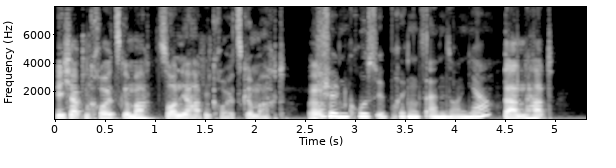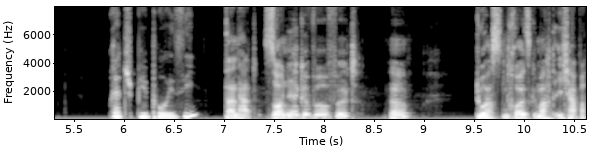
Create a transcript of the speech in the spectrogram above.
ich habe ein Kreuz gemacht, Sonja hat ein Kreuz gemacht. Ne? Schönen Gruß übrigens an Sonja. Dann hat Brettspiel Poesie. Dann hat Sonja gewürfelt. Ja? Du hast ein Kreuz gemacht, ich habe.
